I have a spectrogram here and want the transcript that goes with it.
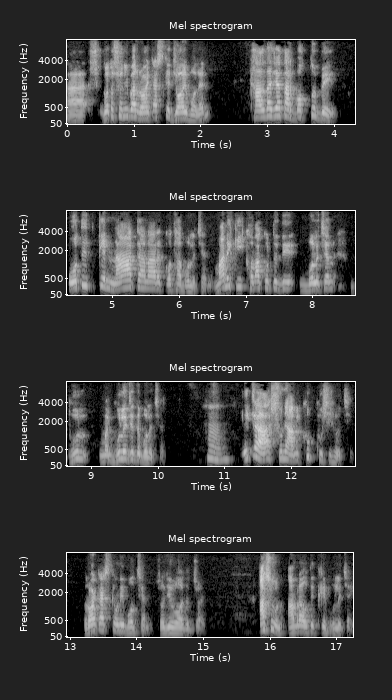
আহ, গত শনিবার রয়টার্সকে জয় বলেন। খালদা জিয়া তার বক্তব্যে অতীতকে না টানার কথা বলেছেন। মানে কি? ক্ষমা করতে বলেছেন ভুল মানে ভুলে যেতে বলেছেন। এটা শুনে আমি খুব খুশি হয়েছি। রয়টার্সকে উনি বলছেন সজীব জয়। আসুন আমরা অতীতকে ভুলে যাই।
